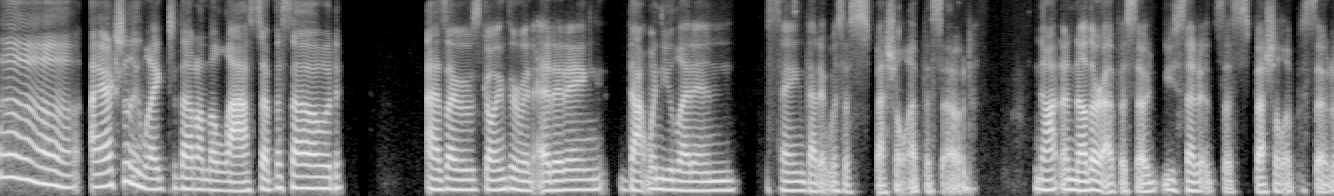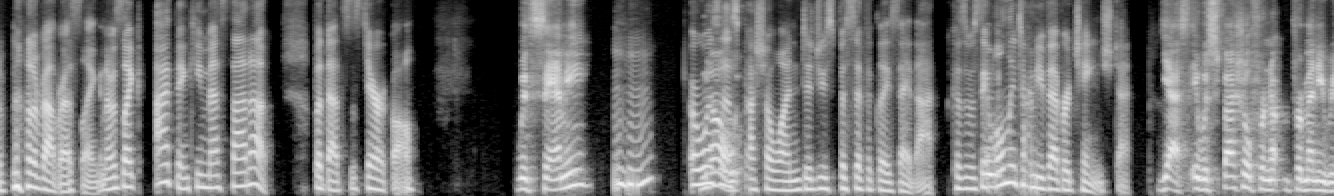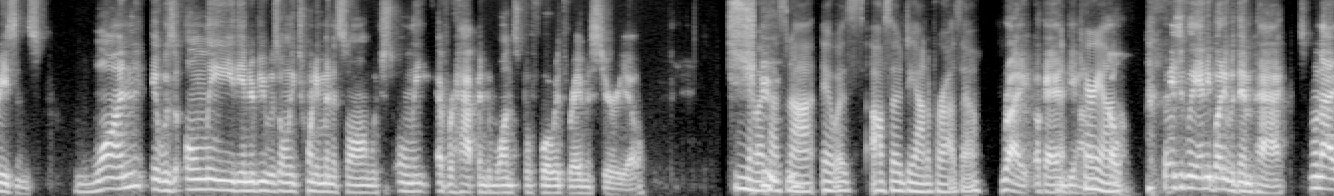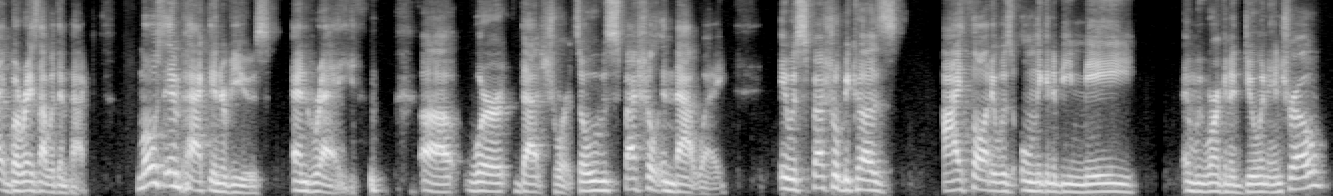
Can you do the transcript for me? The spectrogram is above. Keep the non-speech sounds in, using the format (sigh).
Ah, I actually liked that on the last episode as I was going through and editing. That one you let in saying that it was a special episode, not another episode. You said it's a special episode of (laughs) Not About Wrestling. And I was like, I think he messed that up, but that's hysterical. With Sami, hmm Or was it a special one? Did you specifically say that? Because it was the It was- only time you've ever changed it. yes, it was special for no- for many reasons. One, it was only the interview was only 20 minutes long, which has only ever happened once before with Rey Mysterio. No, it has not. It was also Deonna Purrazzo. Right. Okay. And Deonna. carry on. So basically, anybody with impact. Well, not, but Rey's not with impact. Most impact interviews and Rey (laughs) uh, were that short. So it was special in that way. It was special because I thought it was only going to be me and we weren't going to do an intro.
